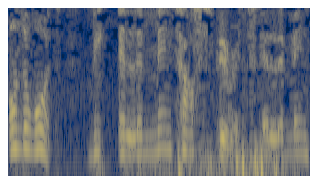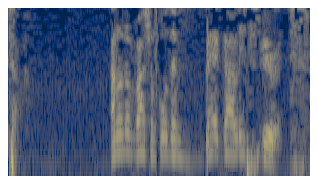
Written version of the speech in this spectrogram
Under what? The elemental spirits. Elemental. Another version calls them beggarly spirits.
